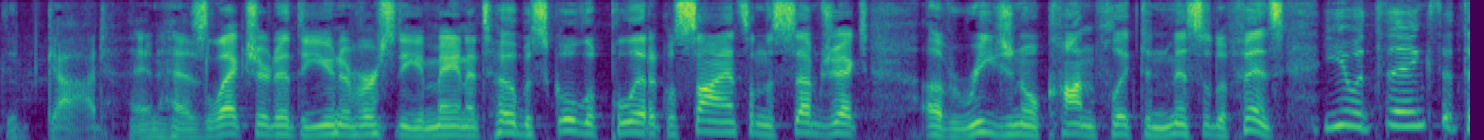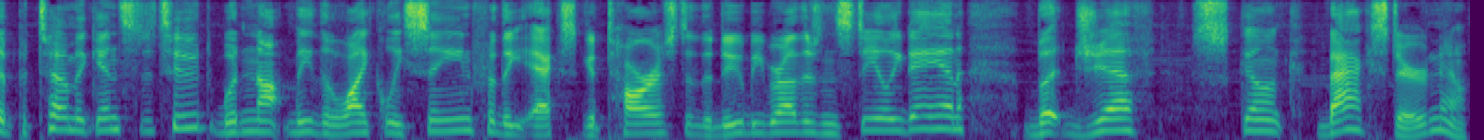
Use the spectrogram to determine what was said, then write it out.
Good God. And has lectured at the University of Manitoba School of Political Science on the subject of regional conflict and missile defense. You would think that the Potomac Institute would not be the likely scene for the ex guitarist of the Doobie Brothers and Steely Dan, but Jeff Skunk Baxter. Now,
